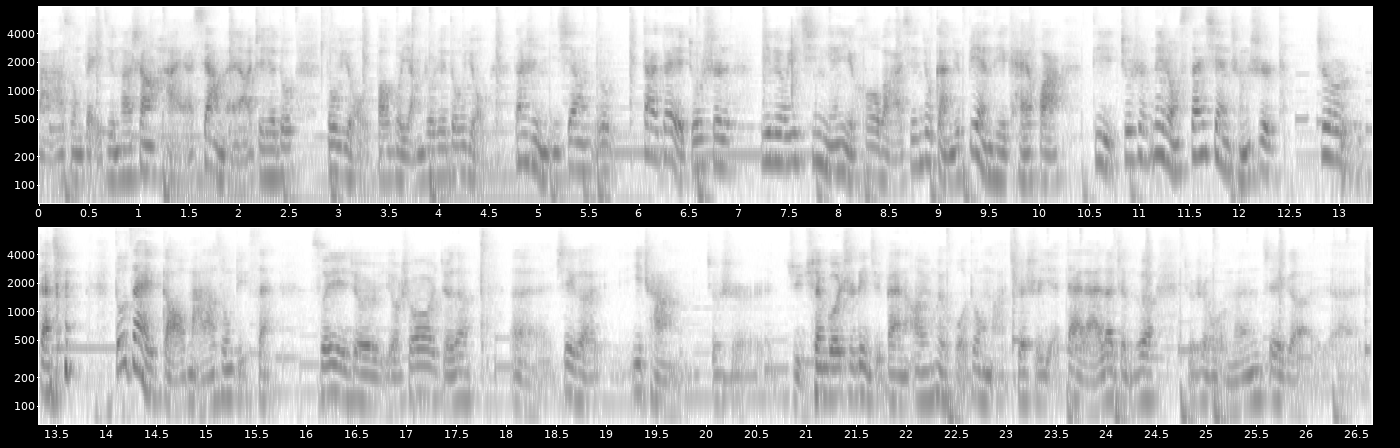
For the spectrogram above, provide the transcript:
马拉松，北京啊、上海啊、厦门啊这些都都有，包括扬州这都有。但是你像就大概也就是一六一七年以后吧，现在就感觉遍地开花，地就是那种三线城市，就是感觉 都在搞马拉松比赛。所以就是有时候觉得，呃，这个一场就是举全国之力举办的奥运会活动嘛，确实也带来了整个就是我们这个呃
